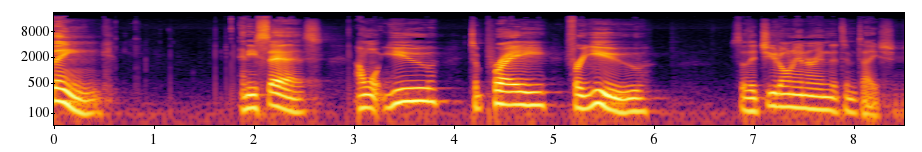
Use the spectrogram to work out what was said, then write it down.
thing. And he says, I want you to pray for you so that you don't enter into temptation.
